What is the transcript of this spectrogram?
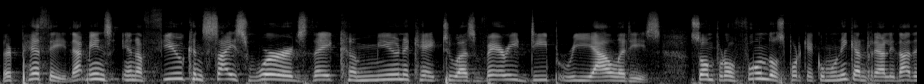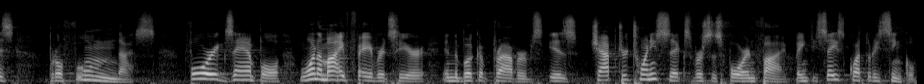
They're pithy. That means in a few concise words, they communicate to us very deep realities. Son profundos porque comunican realidades profundas. For example, one of my favorites here in the book of Proverbs is chapter 26, verses 4 and 5. 26, 4 y 5.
